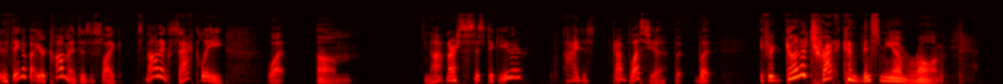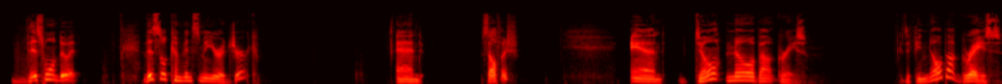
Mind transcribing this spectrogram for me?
the thing about your comment is, it's like it's not exactly what, um, not narcissistic either. I just God bless you, but but if you're gonna try to convince me I'm wrong, this won't do it. This will convince me you're a jerk and selfish and don't know about grace. Because if you know about grace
